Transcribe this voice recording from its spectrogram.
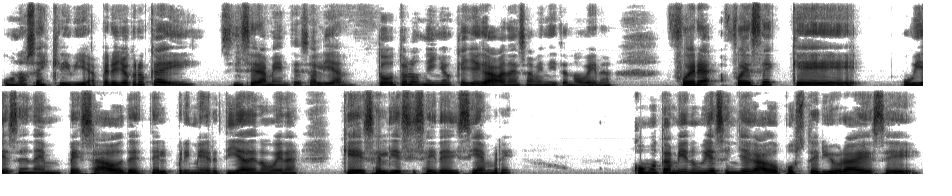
uno se inscribía. Pero yo creo que ahí, sinceramente, salían todos los niños que llegaban a esa bendita novena, fuera, fuese que hubiesen empezado desde el primer día de novena, que es el 16 de diciembre, como también hubiesen llegado posterior a ese,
